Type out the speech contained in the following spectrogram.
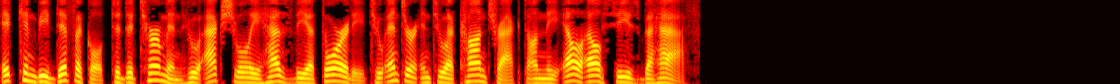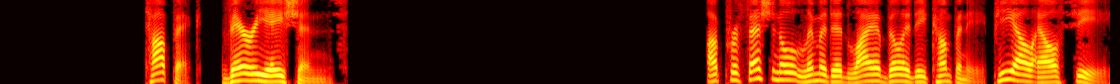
it can be difficult to determine who actually has the authority to enter into a contract on the LLC's behalf. Variations A professional limited liability company PLLC,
